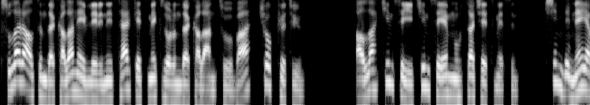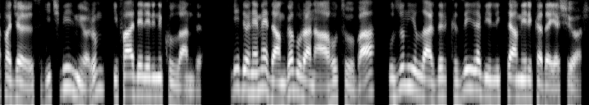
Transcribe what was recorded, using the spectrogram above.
Sular altında kalan evlerini terk etmek zorunda kalan Tuğba, çok kötüyüm. Allah kimseyi kimseye muhtaç etmesin. Şimdi ne yapacağız hiç bilmiyorum, ifadelerini kullandı. Bir döneme damga vuran Ahu Tuğba, uzun yıllardır kızıyla birlikte Amerika'da yaşıyor.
